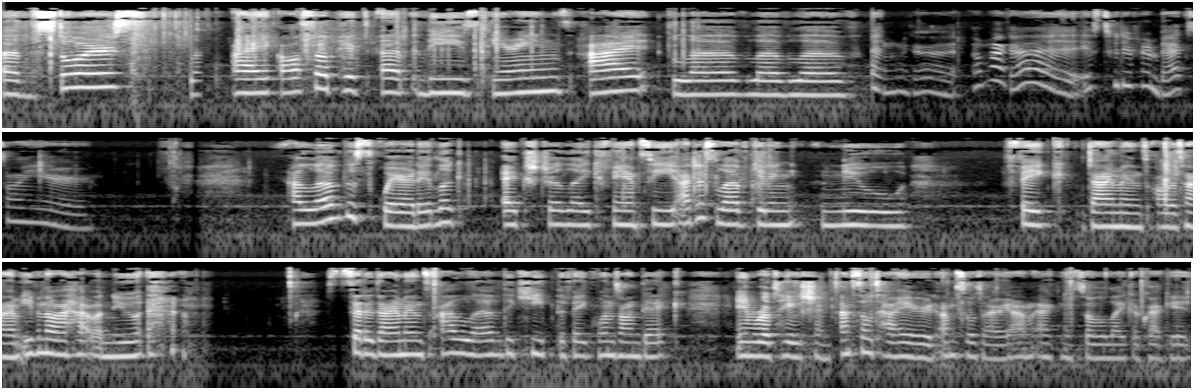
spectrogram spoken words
of the stores. I also picked up these earrings. I love, love, love Oh my God, oh my God. it's two different backs on here. I love the square. They look extra like fancy. I just love getting new fake diamonds all the time. Even though I have a new set of diamonds, I love to keep the fake ones on deck in rotation. I'm so tired. I'm so sorry. I'm acting so like a crackhead.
